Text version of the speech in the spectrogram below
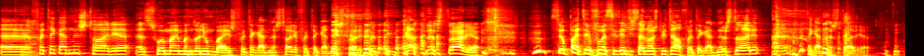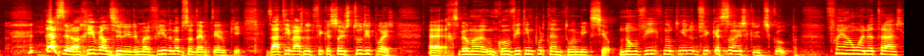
ah, Foi tagado na história, a sua mãe mandou-lhe um beijo. Foi tagado na história, foi tagado na história, foi tagado na história. Seu pai teve um acidente e está no hospital. Foi tagado na história, foi tagado na história. Deve ser horrível gerir uma vida. Uma pessoa deve ter o quê? Desativa as notificações, tudo e depois ah, recebeu uma- um convite importante de um amigo seu. Não vi que não tinha notificações, querido, desculpa. Foi há um ano atrás.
